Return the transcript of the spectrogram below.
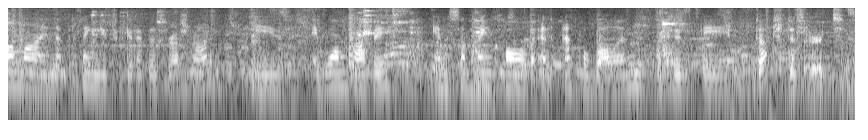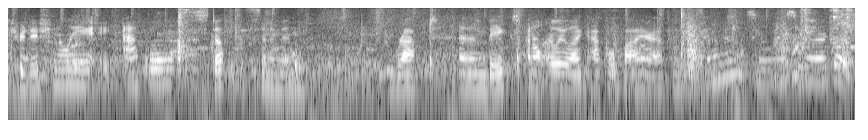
Online that the thing you should get at this restaurant is a warm coffee and something called an appelbollen, which is a Dutch dessert. It's traditionally an apple stuffed with cinnamon wrapped and then baked. I don't really like apple pie or apple cinnamon, so we'll see where it goes.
